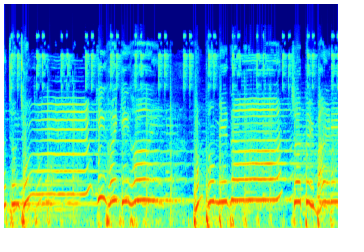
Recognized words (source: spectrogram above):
গা ছমছম কি হয় কি হয় থমথমে রাত যতই বাড়ে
